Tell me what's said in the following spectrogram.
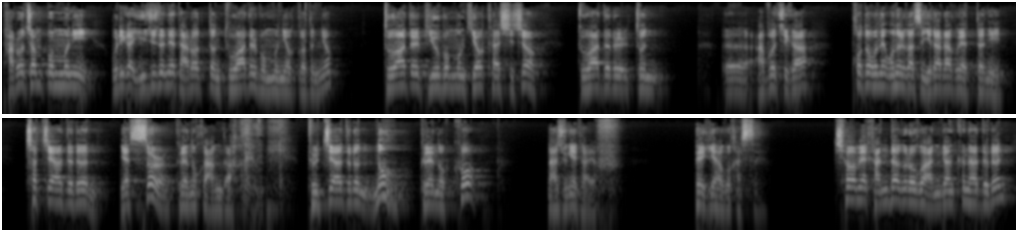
바로 전 본문이 우리가 2주 전에 다뤘던 두 아들 본문이었거든요. 두 아들 비유 본문 기억하시죠? 두 아들을 둔 어, 아버지가 포도원에 오늘 가서 일하라고 했더니 첫째 아들은 yes sir 그래 놓고 안 가. 둘째 아들은 no 그래 놓고 나중에 가요. 회개하고 갔어요. 처음에 간다 그러고 안 간 큰아들은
